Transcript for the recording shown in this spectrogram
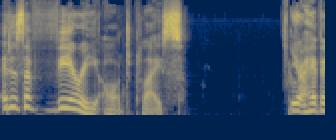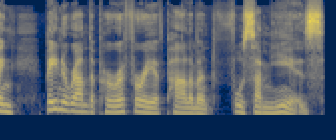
It is a very odd place. You know, having been around the periphery of Parliament for some years,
